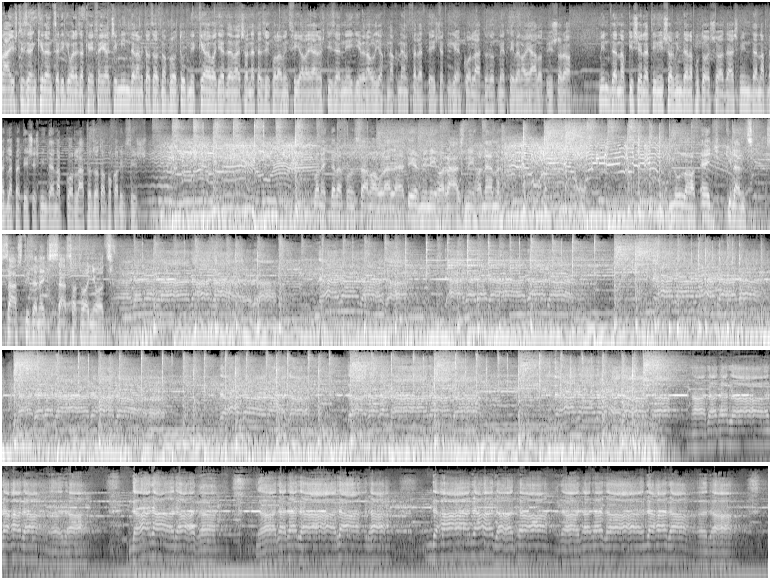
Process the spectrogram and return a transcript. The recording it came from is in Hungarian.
Május 19-e van ez a Kejfejelcsi, minden, amit az aznapról tudni kell, vagy érdemes a netezők, valamint Fiala János 14 éven aluljaknak nem felette és csak igen korlátozott mértében ajánlott műsora. Minden nap kísérleti műsor, minden nap utolsó adás, minden nap meglepetés és minden nap korlátozott apokalipszis. Van egy telefonszám, ahol el lehet érni, néha rázni, ha nem. 061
